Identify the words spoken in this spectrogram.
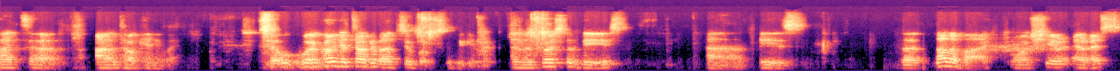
but uh, I'll talk anyway. So we're going to talk about two books to begin with. And the first of these uh, is the Lullaby or Shir Eres,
